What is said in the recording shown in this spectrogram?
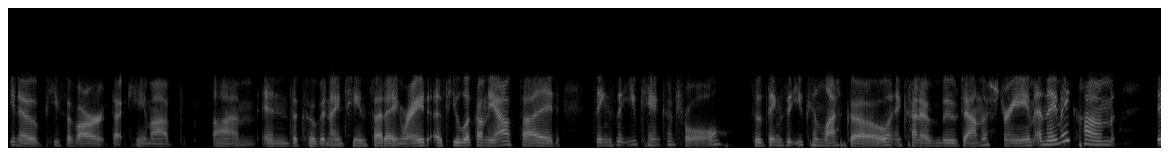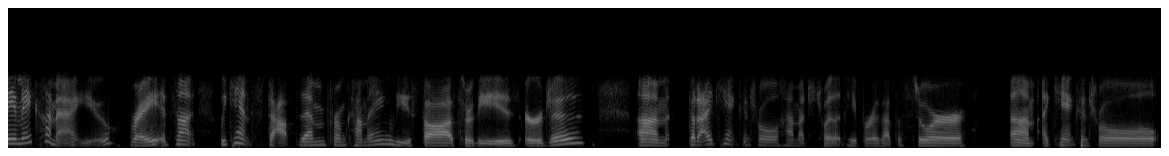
you know, piece of art that came up um, in the COVID-19 setting, right? If you look on the outside, things that you can't control, so things that you can let go and kind of move down the stream, and they may come they may come at you, right? It's not, we can't stop them from coming, these thoughts or these urges. Um, but I can't control how much toilet paper is at the store. Um, I can't control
